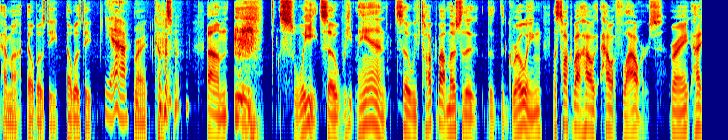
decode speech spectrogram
have my elbows deep, elbows deep. Yeah. Right, coming soon. Um, sweet. So we man. So we've talked about most of the, the the growing. Let's talk about how how it flowers. Right, how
